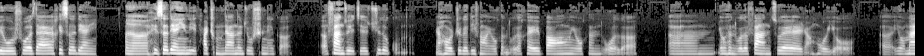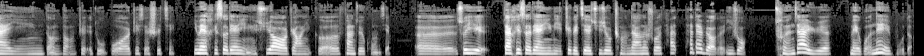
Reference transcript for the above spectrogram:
比如说在黑色电影，呃，黑色电影里，它承担的就是那个呃犯罪街区的功能。然后这个地方有很多的黑帮，有很多的，嗯，有很多的犯罪，然后有呃有卖淫等等这赌博这些事情。因为黑色电影需要这样一个犯罪空间，呃，所以在黑色电影里，这个街区就承担了说它它代表的一种存在于美国内部的，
